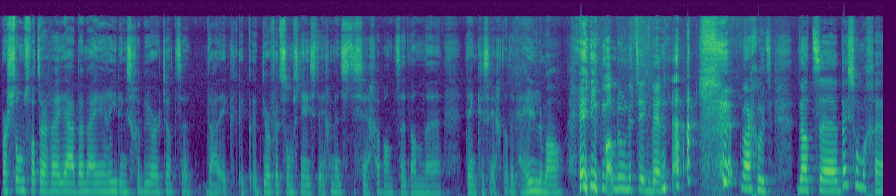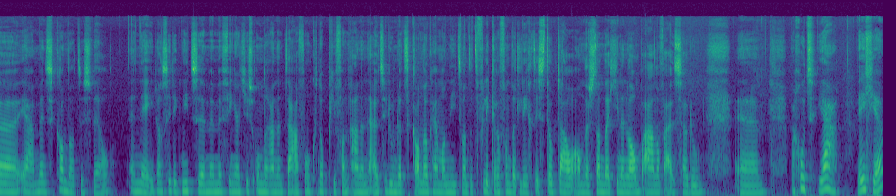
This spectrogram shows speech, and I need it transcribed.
Maar soms wat er uh, ja, bij mij in readings gebeurt, dat, uh, ik, ik, ik, durf het soms niet eens tegen mensen te zeggen. Want uh, dan denken ze echt dat ik helemaal, helemaal lunatic ben. maar goed, dat, bij sommige ja, mensen kan dat dus wel. En nee, dan zit ik niet uh, met mijn vingertjes onderaan een tafel een knopje van aan en uit te doen. Dat kan ook helemaal niet, want het flikkeren van dat licht is totaal anders dan dat je een lamp aan of uit zou doen. Uh, maar goed, ja, weet je,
